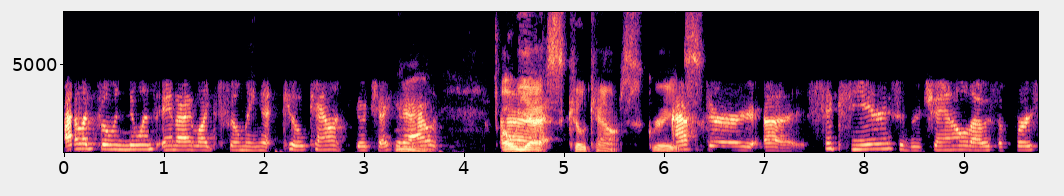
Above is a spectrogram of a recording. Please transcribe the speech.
I like filming new ones, and I liked filming at Kill Count. Go check it Mm. out. Oh uh, yes, kill counts. Great. After uh, six years of your channel, that was the first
